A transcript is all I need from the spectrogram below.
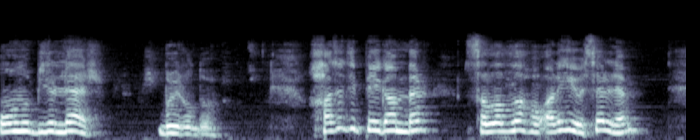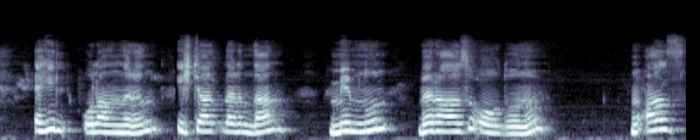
onu bilirler buyuruldu. Hz. Peygamber sallallahu aleyhi ve sellem ehil olanların iştihatlarından memnun ve razı olduğunu Muaz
